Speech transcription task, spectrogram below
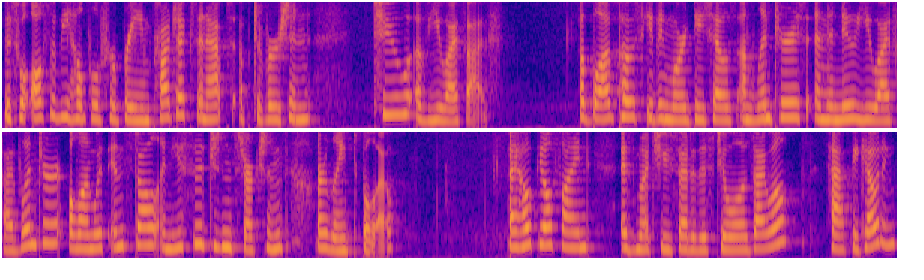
This will also be helpful for bringing projects and apps up to version 2 of UI5. A blog post giving more details on linters and the new UI5 linter, along with install and usage instructions, are linked below. I hope you'll find as much use out of this tool as I will. Happy coding!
